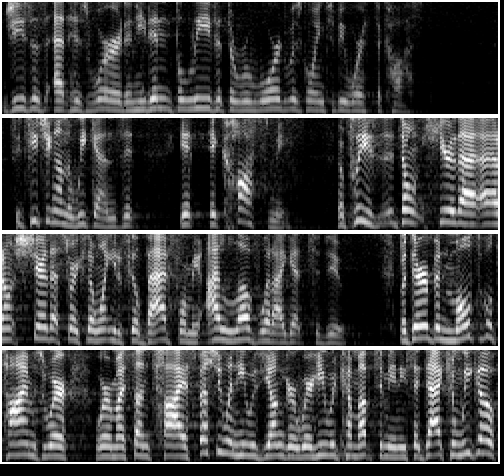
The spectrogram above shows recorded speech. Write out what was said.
Jesus at his word, and he didn't believe that the reward was going to be worth the cost. See, teaching on the weekends, it, it, it costs me. Now, please don't hear that. I don't share that story because I want you to feel bad for me. I love what I get to do. But there have been multiple times where, where my son Ty, especially when he was younger, where he would come up to me and he said, Dad, can we go,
